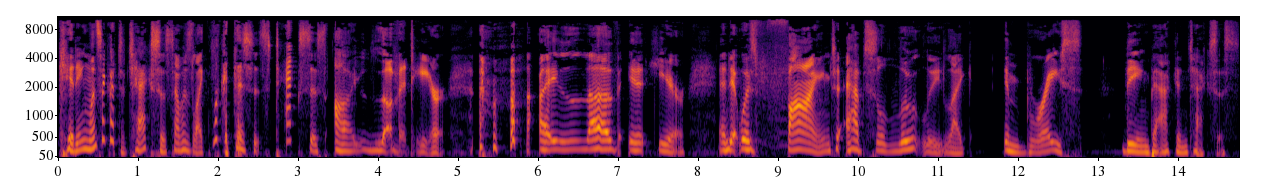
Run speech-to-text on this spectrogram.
kidding? Once I got to Texas, I was like, look at this. It's Texas. I love it here. I love it here. And it was fine to absolutely like embrace being back in Texas.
